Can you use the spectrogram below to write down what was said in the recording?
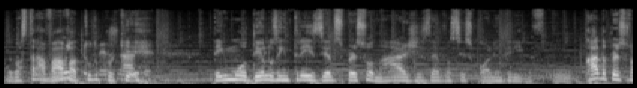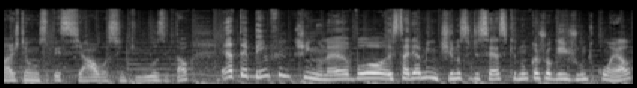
o negócio travava Muito tudo, pesado. porque tem modelos em 3D dos personagens, né? Você escolhe entre. o- cada personagem tem um especial, assim, que usa e tal. É até bem feitinho, né? Eu vou. estaria mentindo se dissesse que nunca joguei junto com ela.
